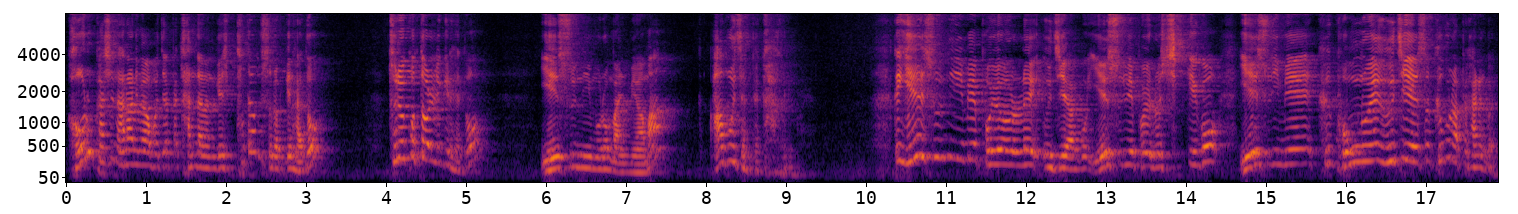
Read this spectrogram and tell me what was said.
거룩하신 하나님 아버지 앞에 간다는 것이 부담스럽긴 해도 두렵고 떨리긴 해도 예수님으로 말미암아 아버지 앞에 가는 그 예수님의 보혈에 의지하고 예수님의 보혈로 씻기고 예수님의 그 공로에 의지해서 그분 앞에 가는 거예요.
